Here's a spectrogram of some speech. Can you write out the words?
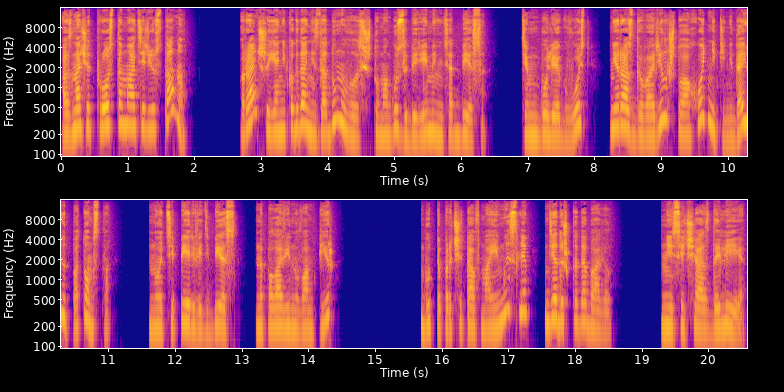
А значит, просто матерью стану? Раньше я никогда не задумывалась, что могу забеременеть от беса. Тем более гвоздь не раз говорил, что охотники не дают потомства. Но теперь ведь бес наполовину вампир. Будто прочитав мои мысли, дедушка добавил. «Не сейчас, Делия,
